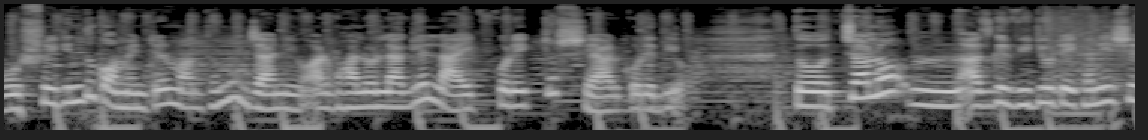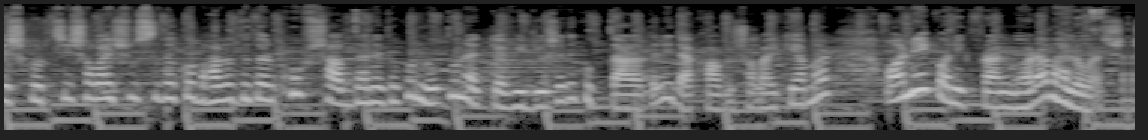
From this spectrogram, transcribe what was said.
অবশ্যই কিন্তু কমেন্টের মাধ্যমে জানিও। আর ভালো লাগলে লাইক করে একটু শেয়ার করে দিও। তো চলো আজকের ভিডিওটা এখানেই শেষ করছি। সবাই সুস্থ থেকো, ভালো থেকো আর খুব সাবধানে থেকো। নতুন একটা ভিডিওর সাথে খুব তাড়াতাড়ি দেখা হবে। সবাইকে আমার অনেক অনেক প্রাণ ভরা ভালোবাসা।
